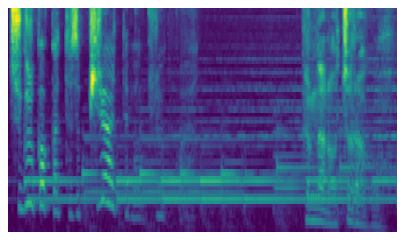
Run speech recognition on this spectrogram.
죽을 것 같아서 필요할 때만 부를 거야 그럼 난 어쩌라고?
